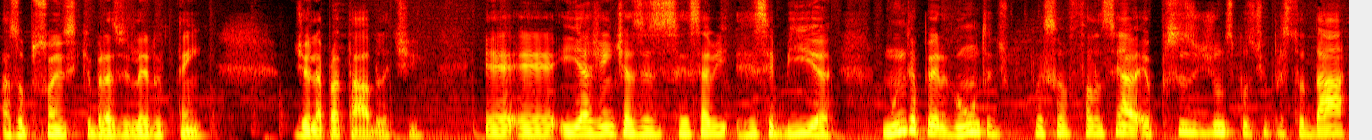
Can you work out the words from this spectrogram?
as opções que o brasileiro tem de olhar para tablet. É, é, e a gente às vezes recebe, recebia muita pergunta de pessoa falando assim: ah, eu preciso de um dispositivo para estudar,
